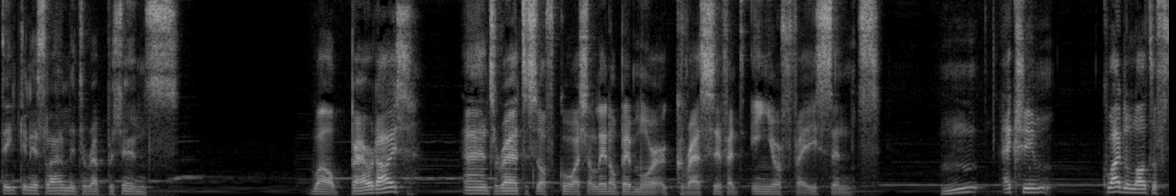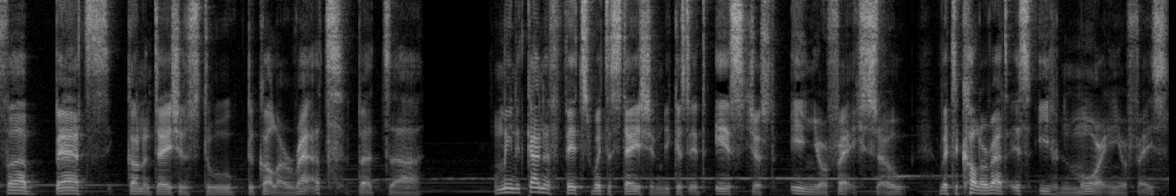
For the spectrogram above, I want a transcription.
think in Islam it represents, well, paradise. And red is of course a little bit more aggressive and in your face and mm, actually quite a lot of uh, bad connotations to the color red. But uh, I mean it kind of fits with the station because it is just in your face. So with the color red it's even more in your face.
